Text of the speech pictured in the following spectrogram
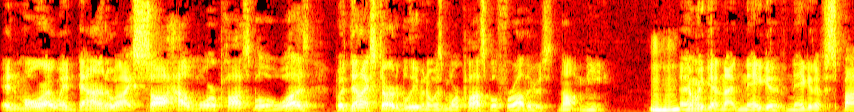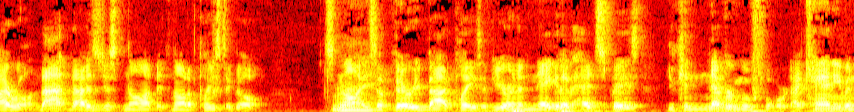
and more I went down to it, I saw how more possible it was. But then I started believing it was more possible for others, not me. Mm-hmm. And then we get in that negative, negative spiral. And that, that is just not, it's not a place to go. It's right. not, it's a very bad place. If you're in a negative headspace, you can never move forward. I can't even,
